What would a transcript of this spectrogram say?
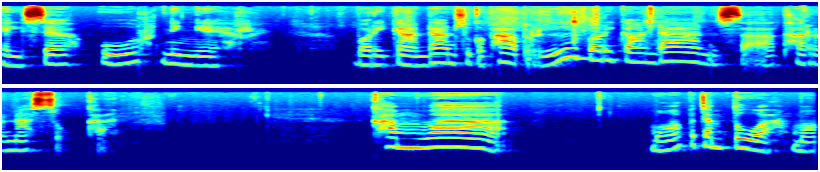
helse ordninger บริการด้านสุขภาพหรือบริการด้านสาธารณสุขค่ะคำว่า หมอประจำตัว หมอ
